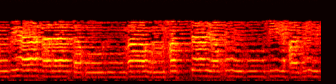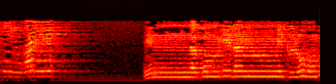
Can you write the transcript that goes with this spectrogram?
وَيُسْتَهْزَأُ بِهَا فَلَا تَقْعُدُوا مَعَهُمْ حَتَّىٰ يَخُوضُوا فِي حَدِيثٍ غَيْرِهِ ۚ إِنَّكُمْ إِذًا مِّثْلُهُمْ ۗ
